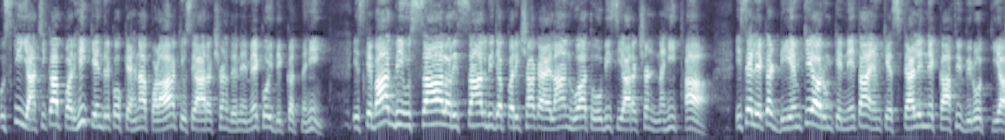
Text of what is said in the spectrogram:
उसकी याचिका पर ही केंद्र को कहना पड़ा कि उसे आरक्षण देने में कोई दिक्कत नहीं। इसके बाद भी उस साल और इस साल भी जब परीक्षा का ऐलान हुआ तो ओबीसी आरक्षण नहीं था। इसे लेकर डीएमके और उनके नेता एम के स्टालिन ने काफ़ी विरोध किया।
